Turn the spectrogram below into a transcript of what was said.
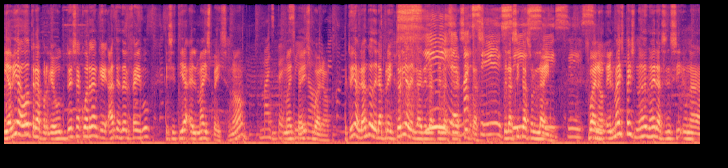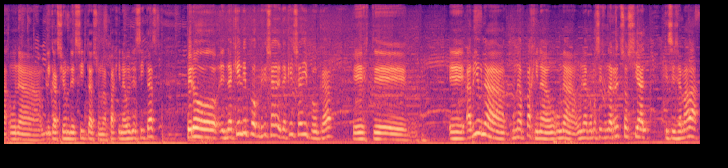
Y había otra, porque ustedes se acuerdan que antes del Facebook existía el MySpace, ¿no? MySpace. MySpace, bueno. Estoy hablando de la prehistoria de, la, de, las, citas. de las citas online. bueno, el MySpace no, era una, una aplicación de citas, una página web de citas, pero en aquel época, de, aquella, de aquella época, este, eh, había una, una página, una, una, ¿cómo se dice? Una red social que se llamaba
